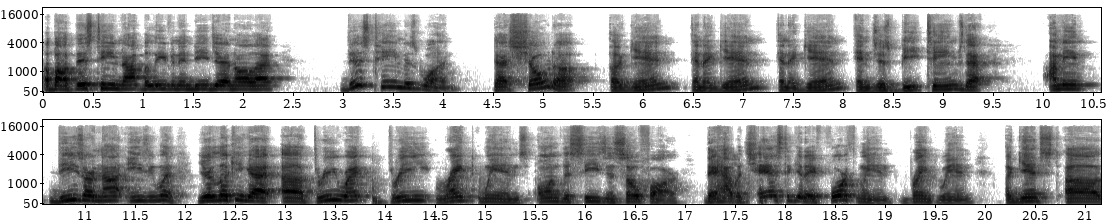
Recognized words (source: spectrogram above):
about this team not believing in DJ and all that, this team is one that showed up again and again and again and just beat teams that I mean these are not easy wins. You're looking at uh three ranked three ranked wins on the season so far. They have a chance to get a fourth win, ranked win against uh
